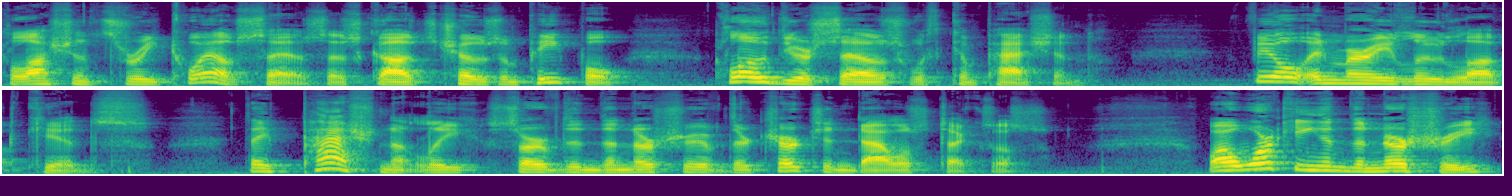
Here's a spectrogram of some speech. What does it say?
Colossians 3:12 says, "As God's chosen people, clothe yourselves with compassion." Phil and Mary Lou loved kids. They passionately served in the nursery of their church in Dallas, Texas. While working in the nursery,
